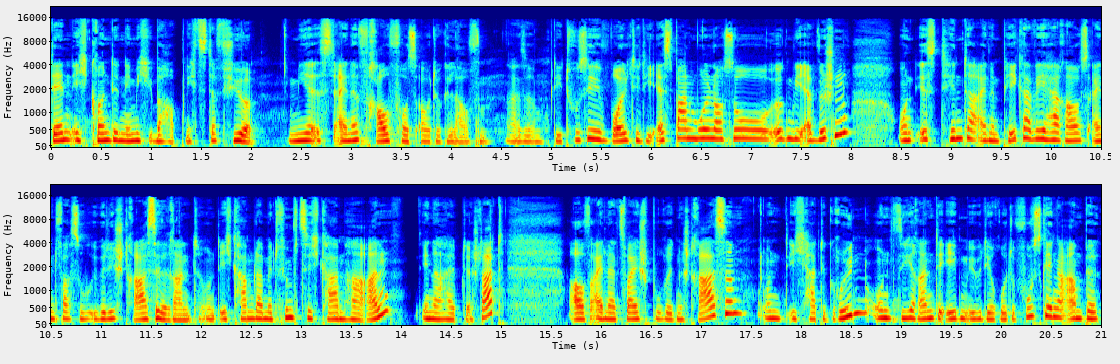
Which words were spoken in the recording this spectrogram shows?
Denn ich konnte nämlich überhaupt nichts dafür. Mir ist eine Frau vors Auto gelaufen. Also die Tussi wollte die S-Bahn wohl noch so irgendwie erwischen und ist hinter einem Pkw heraus einfach so über die Straße gerannt. Und ich kam da mit 50 kmh an, innerhalb der Stadt, auf einer zweispurigen Straße und ich hatte grün und sie rannte eben über die rote Fußgängerampel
